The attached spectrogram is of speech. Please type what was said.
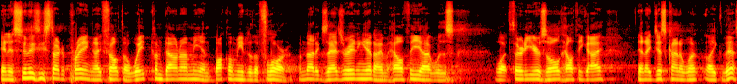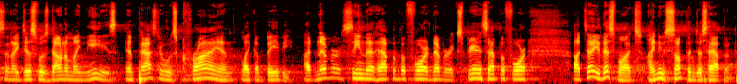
And as soon as he started praying, I felt a weight come down on me and buckle me to the floor. I'm not exaggerating it. I'm healthy. I was, what, 30 years old, healthy guy. And I just kind of went like this, and I just was down on my knees. And Pastor was crying like a baby. I'd never seen that happen before, I'd never experienced that before. I'll tell you this much I knew something just happened.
